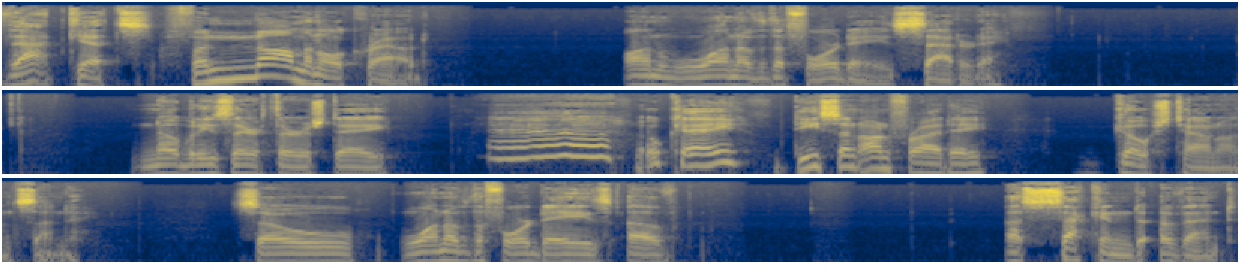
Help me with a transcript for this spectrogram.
That gets phenomenal crowd on one of the four days, Saturday. Nobody's there Thursday. Eh, okay. Decent on Friday. Ghost Town on Sunday. So one of the four days of a second event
